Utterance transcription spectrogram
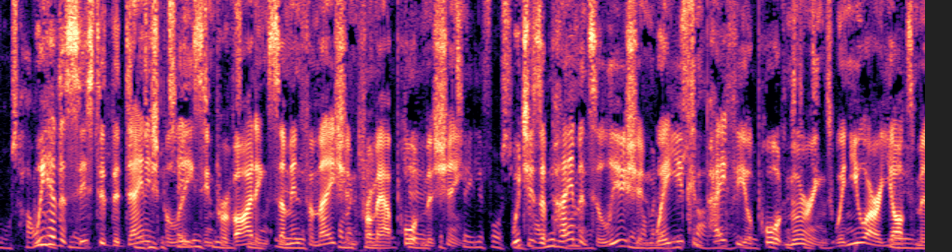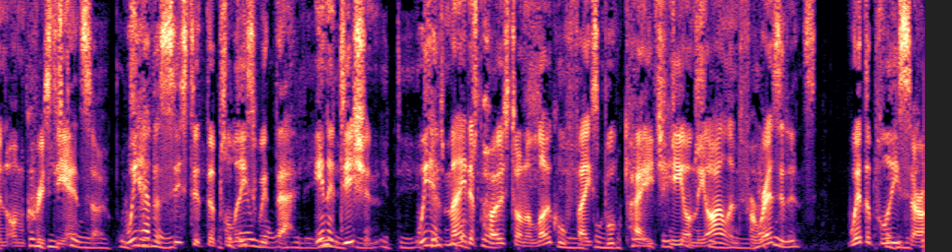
vores havn. We have assisted the Danish police in providing øh, some information from our port øh, machine, which is a payment solution where you can pay for your port moorings when you are a yachtsman on Christiansø. We have assisted the police with that. In addition, we have made a post on a local Facebook page here on the island for residents where the police are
